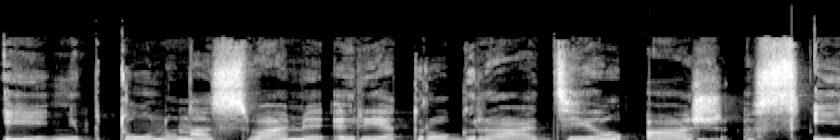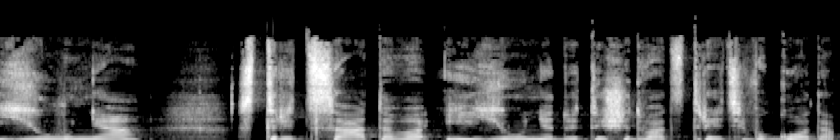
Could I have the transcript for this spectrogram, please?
И Нептун у нас с вами ретроградил аж с июня, с 30 июня 2023 года.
